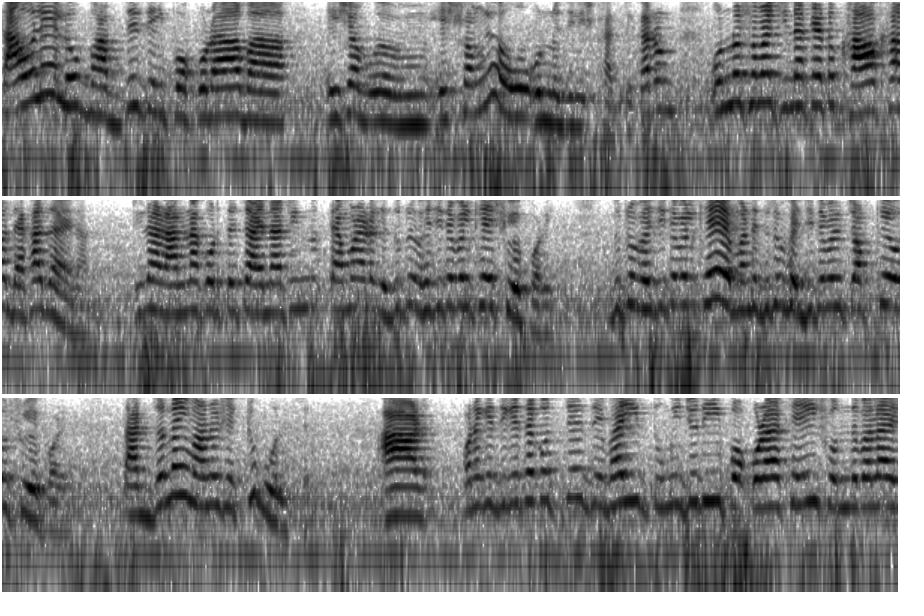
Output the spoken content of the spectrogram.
তাহলে লোক ভাবছে যে এই পকোড়া বা এইসব এর সঙ্গে ও অন্য জিনিস খাচ্ছে। কারণ অন্য সময় টিনাকে এত খাওয়া খাওয়া দেখা যায় না। টিনা রান্না করতে চায় না, টিনা তেমন একটা দুটো ভেজিটেবল খেয়ে শুয়ে পড়ে। দুটো ভেজিটেবল খেয়ে মানে দুটো ভেজিটেবল চপ খেয়ে ও শুয়ে পড়ে। তার জন্যই মানুষ একটু বলছে। আর অনেকে জিজ্ঞাসা করছে যে, ভাই, তুমি যদি পকোড়া খেয়েই সন্ধেবেলায়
